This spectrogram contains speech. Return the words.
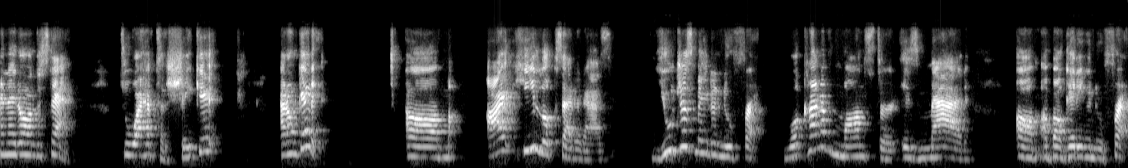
And I don't understand. Do I have to shake it? I don't get it. Um, I he looks at it as you just made a new friend. What kind of monster is mad um, about getting a new friend?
